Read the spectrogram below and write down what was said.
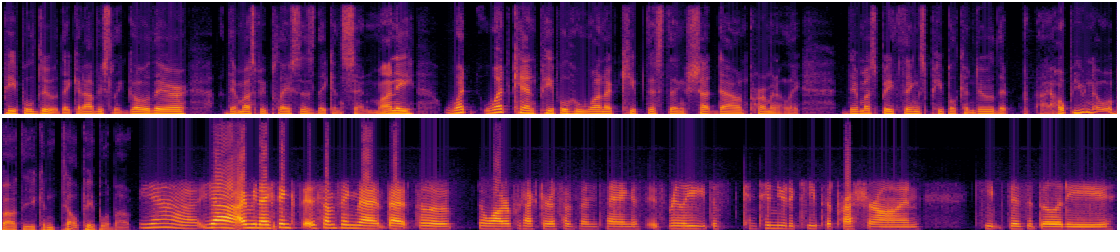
people do? They can obviously go there. There must be places they can send money. What what can people who want to keep this thing shut down permanently? There must be things people can do that I hope you know about that you can tell people about. Yeah, yeah. I mean, I think something that that the the water protectors have been saying is is really just continue to keep the pressure on, keep visibility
